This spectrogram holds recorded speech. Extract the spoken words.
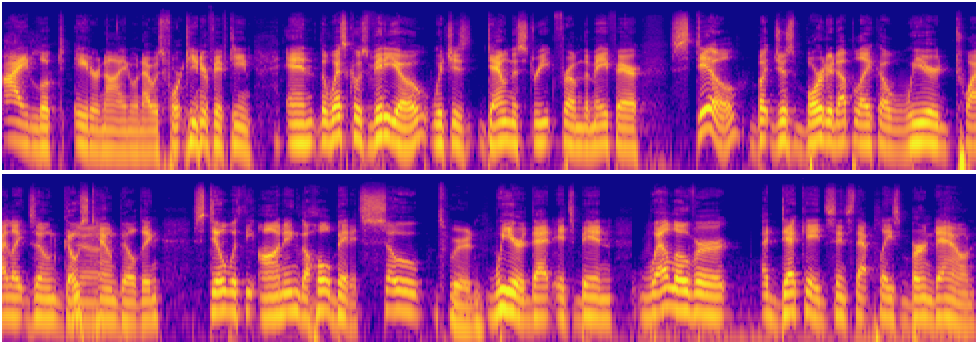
I looked eight or nine when I was 14 or 15. And the West Coast Video, which is down the street from the Mayfair, still, but just boarded up like a weird Twilight Zone ghost Yeah. town building, still with the awning, the whole bit. It's so It's weird. weird that it's been well over a decade since that place burned down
